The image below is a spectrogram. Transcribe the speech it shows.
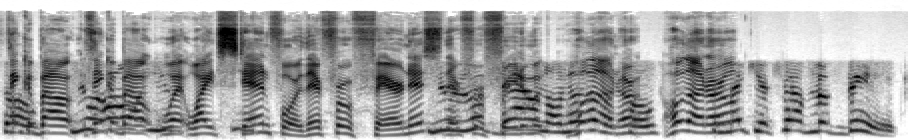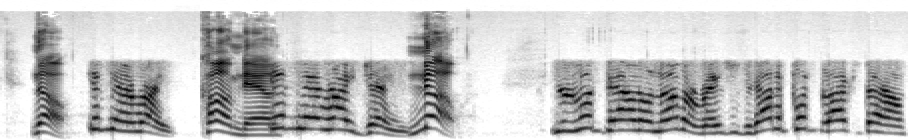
think about think all- about you- what whites stand for. They're for fairness. They're for freedom. on hold on, Earl. hold on, Earl. make yourself look big. No, Isn't that right? calm down. Isn't that right, James? No, You look down on other races. You got to put blacks down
